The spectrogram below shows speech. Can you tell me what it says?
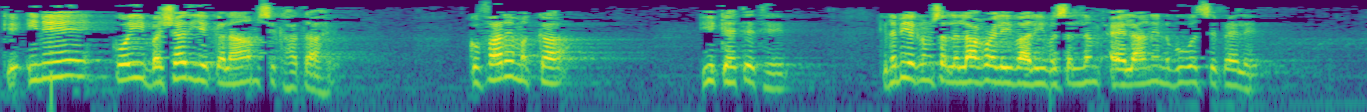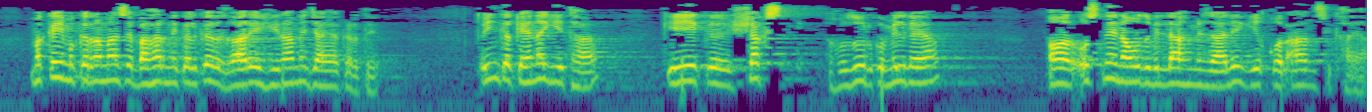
کہ انہیں کوئی بشر یہ کلام سکھاتا ہے۔ کفار مکہ یہ کہتے تھے کہ نبی اکرم صلی اللہ علیہ وآلہ وسلم اعلان نبوت سے پہلے مکئی مکرمہ سے باہر نکل کر غار ہیرا میں جایا کرتے۔ تو ان کا کہنا یہ تھا کہ ایک شخص حضور کو مل گیا اور اس نے نعوذ باللہ من ذالک یہ قرآن سکھایا۔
